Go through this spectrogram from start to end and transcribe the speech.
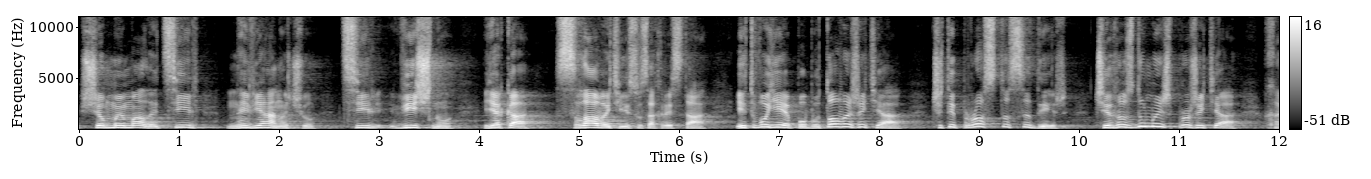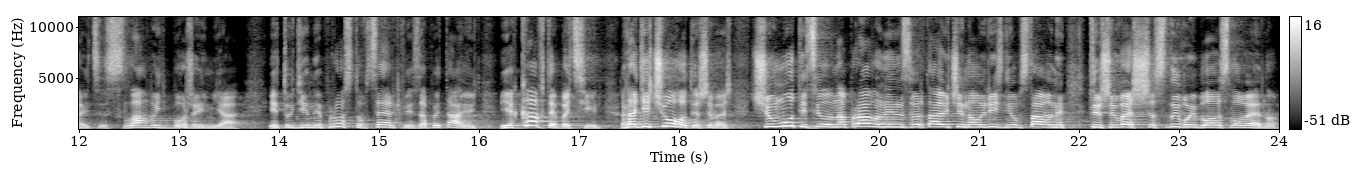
щоб ми мали ціль нев'яночу, ціль вічну, яка славить Ісуса Христа. І твоє побутове життя, чи ти просто сидиш, чи роздумуєш про життя, хай це славить Боже ім'я. І тоді не просто в церкві запитають, яка в тебе ціль, раді чого ти живеш, чому ти ціленаправлений, не звертаючи на різні обставини, ти живеш щасливо і благословенно.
